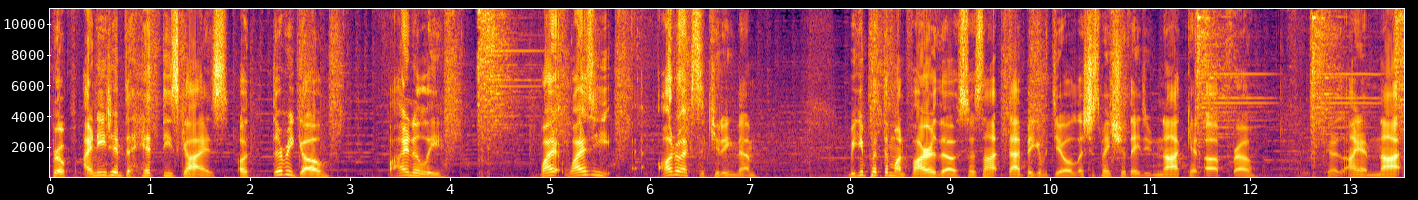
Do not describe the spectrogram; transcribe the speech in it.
Bro, I need him to hit these guys. Oh, there we go. Finally. Why, why is he auto-executing them? We can put them on fire, though, so it's not that big of a deal. Let's just make sure they do not get up, bro because I am not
